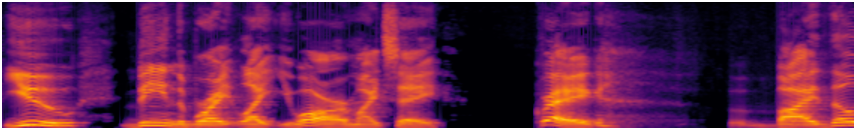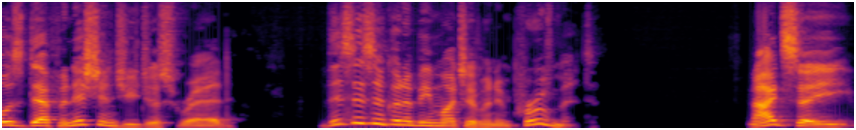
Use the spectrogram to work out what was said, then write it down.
You, being the bright light you are, might say, Greg, by those definitions you just read, this isn't going to be much of an improvement. And I'd say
